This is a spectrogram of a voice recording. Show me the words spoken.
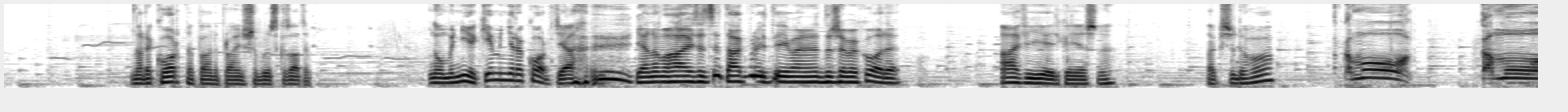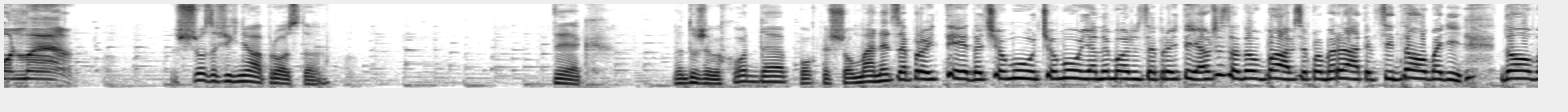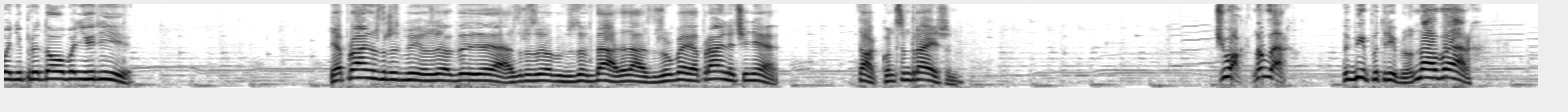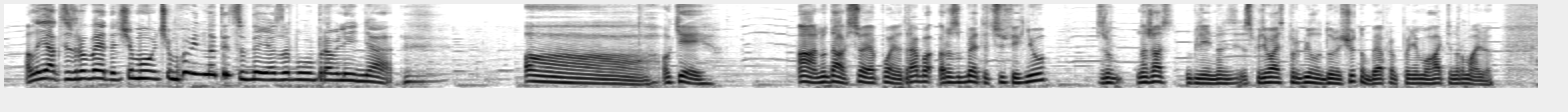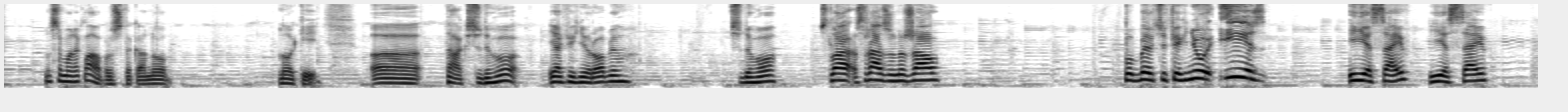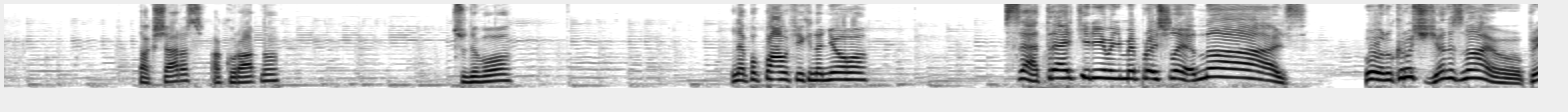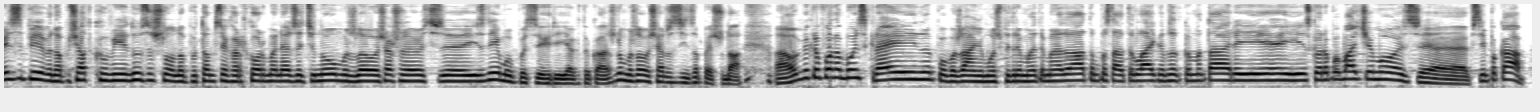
На рекорд, напевно, правильніше буду сказати. Ну, мені, який мені рекорд? Я, я намагаюся це так пройти, і в мене не дуже виходить. Офігеть, конечно. Так, сюди. Камон! Камон, мен! Що за фігня просто? Так. Не дуже виходить, поки що в мене це пройти. Да чому? Чому я не можу це пройти? Я вже задовбався помирати в цій довбаній, довбаній, придовбаній грі. Я правильно зрозумів? Зрозумів, да, да, да, зробив я правильно чи ні? Так, концентрейшн. Чувак, наверх! Тобі потрібно, наверх! Але як це зробити? Чому? Чому він летить сюди? Я забув управління. А, окей. А, ну да, все, я понял. Треба розбити цю фігню. Зроб... Нажати. Блін, сподіваюсь, пробіл не дуже чутно, бо я прям по ньому гаті нормально. Ну, це мене клава просто така, ну. Ну окей. Е, так, сюди го. Я фігню роблю. Сюди го. Сла... Сразу нажав. Побив цю фігню і. І є сейв. Є сейв. Так, ще раз, акуратно. Го. Не попав фіг на нього. Все, третій рівень ми пройшли. Найс! О, ну коротше, я не знаю. В принципі, на початку мені не зайшло, але потім цей хардкор мене затягнув, можливо, ще щось е, і зніму по цій грі, як то кажеш. Ну, можливо, ще раз і запишу, да. А у мікрофона був скрейн. По бажанню можеш підтримати мене донатом, поставити лайк, написати коментарі. І скоро побачимось. Е, Всім пока!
